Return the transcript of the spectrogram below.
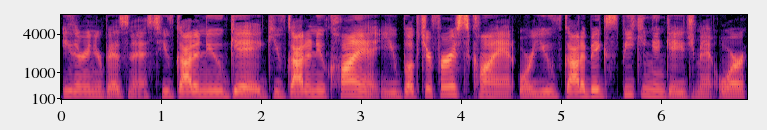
either in your business, you've got a new gig, you've got a new client, you booked your first client, or you've got a big speaking engagement, or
